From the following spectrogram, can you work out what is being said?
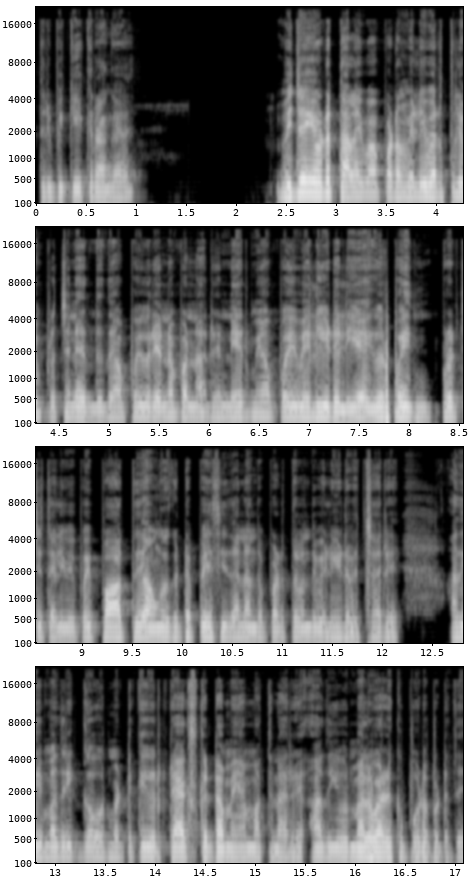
திருப்பி கேட்குறாங்க. விஜயோட தலைவா படம் வெளிவரத்துலேயும் பிரச்சனை இருந்தது. அப்போ இவர் என்ன பண்ணார் நேர்மையாக போய் வெளியிடலையே. இவர் போய் புரட்சி தலைவை போய் பார்த்து அவங்கக்கிட்ட பேசி தானே அந்த படத்தை வந்து வெளியிட வச்சார் அதே மாதிரி கவர்மெண்ட்டுக்கு இவர் டேக்ஸ் கட்டாமல் ஏமாத்தினார் அது இவர் மேலே வழக்கு போடப்பட்டது.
